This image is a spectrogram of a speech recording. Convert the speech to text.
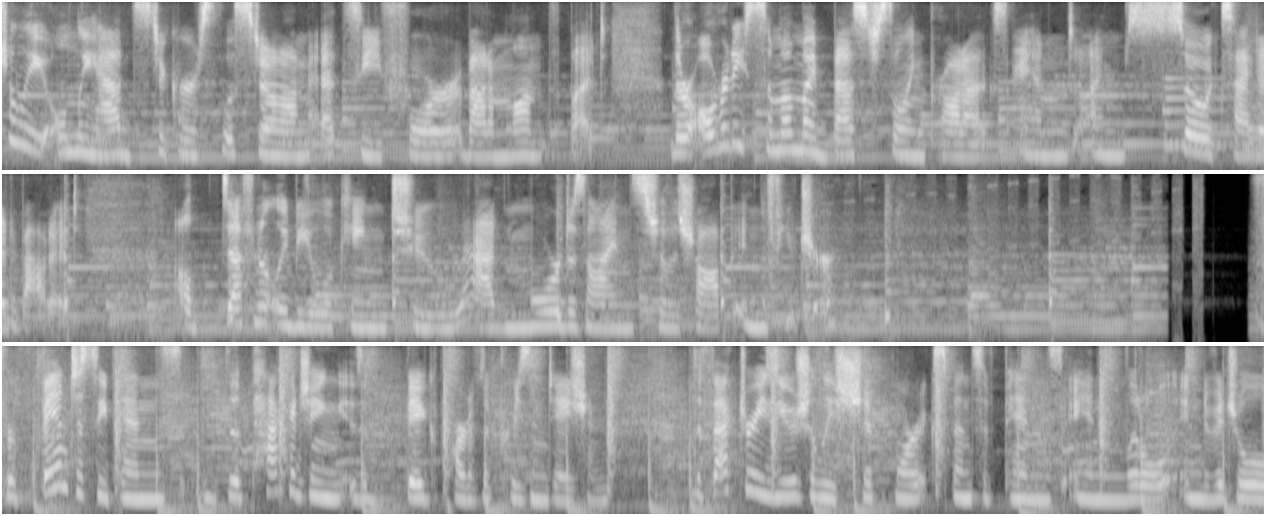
Actually only had stickers listed on Etsy for about a month, but they're already some of my best selling products, and I'm so excited about it. I'll definitely be looking to add more designs to the shop in the future. For fantasy pins, the packaging is a big part of the presentation. The factories usually ship more expensive pins in little individual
